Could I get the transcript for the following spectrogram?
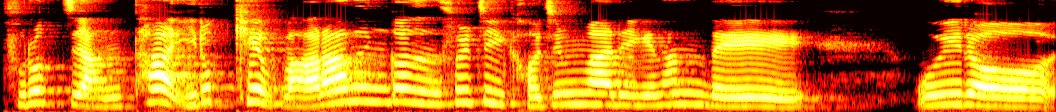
부럽지 않다 이렇게 말하는 거는 솔직히 거짓말이긴 한데 오히려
